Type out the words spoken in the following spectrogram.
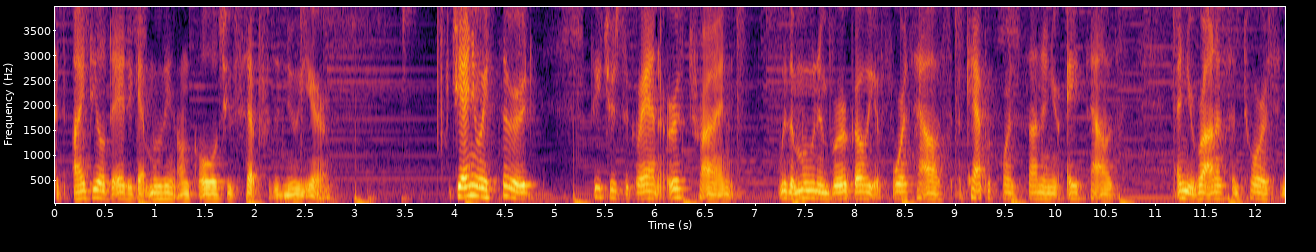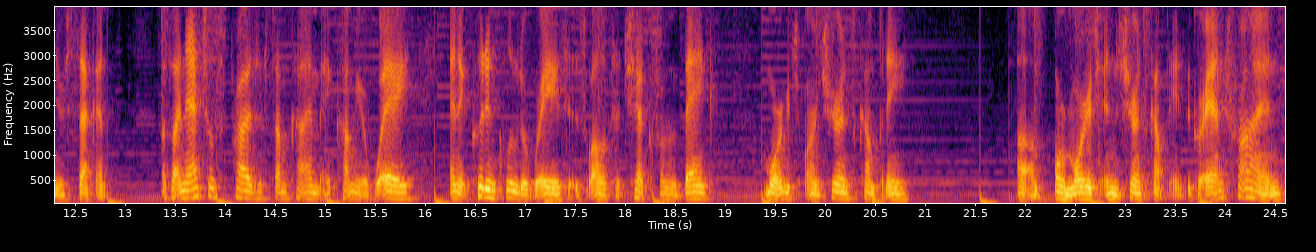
an ideal day to get moving on goals you've set for the new year. January 3rd features the grand Earth trine with a moon in Virgo, your fourth house, a Capricorn sun in your eighth house, and Uranus and Taurus in your second. A financial surprise of some kind may come your way, and it could include a raise as well as a check from a bank, mortgage, or insurance company, um, or mortgage and insurance company. The Grand Trine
